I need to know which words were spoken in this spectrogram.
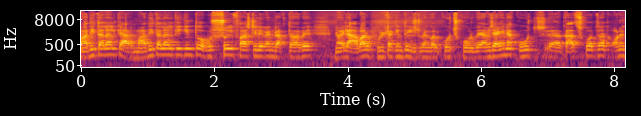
মাদি তালালকে আর মাদি তালালকে কিন্তু অবশ্যই ফার্স্ট ইলেভেন রাখতে হবে। নইলে আবার ভুলটা কিন্তু ইস্টবেঙ্গল কোচ করবে। আমি জানি না কোচ কাজ কতরাত অনেক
